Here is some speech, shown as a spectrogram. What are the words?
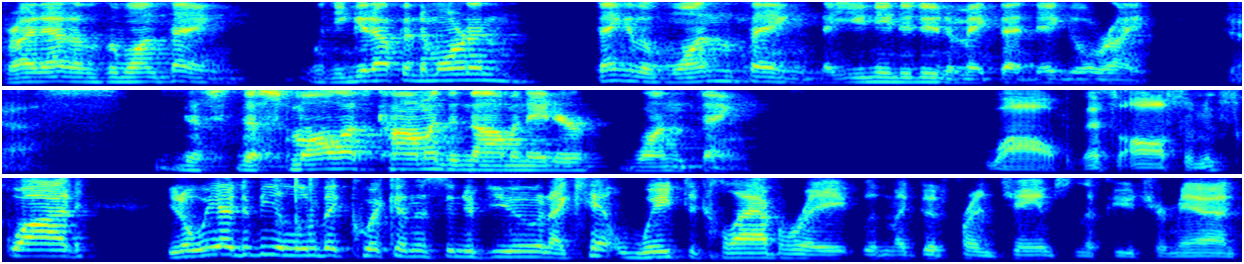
Right out of the one thing. When you get up in the morning, think of the one thing that you need to do to make that day go right. Yes. This the smallest common denominator, one thing. Wow, that's awesome. And squad, you know, we had to be a little bit quick in this interview, and I can't wait to collaborate with my good friend James in the future, man.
